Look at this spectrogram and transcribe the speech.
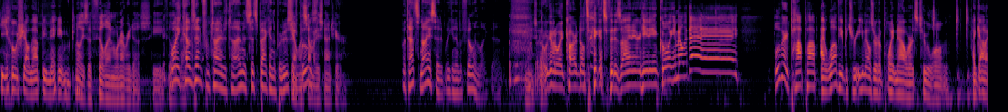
He who shall not be named. Well, he's a fill-in, whatever he does. He fills Well, he in. comes in from time to time and sits back in the producer's Yeah, when booth. somebody's not here. But that's nice that we can have a fill-in like that. Uh, we're giving away Cardinal tickets for the Design Air Heating and Cooling email of the day. Blueberry Pop Pop, I love you, but your emails are at a point now where it's too long. I gotta.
